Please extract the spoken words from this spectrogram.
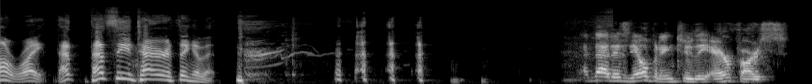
All right, that that's the entire thing of it. And that is the opening to the Air Farce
